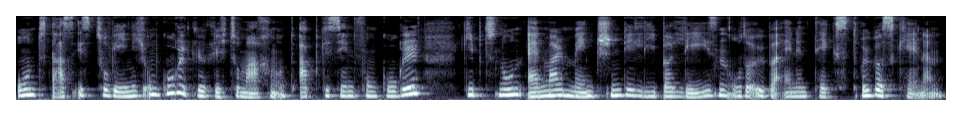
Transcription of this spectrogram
und das ist zu wenig, um Google glücklich zu machen. Und abgesehen von Google gibt's nun einmal Menschen, die lieber lesen oder über einen Text drüber scannen.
